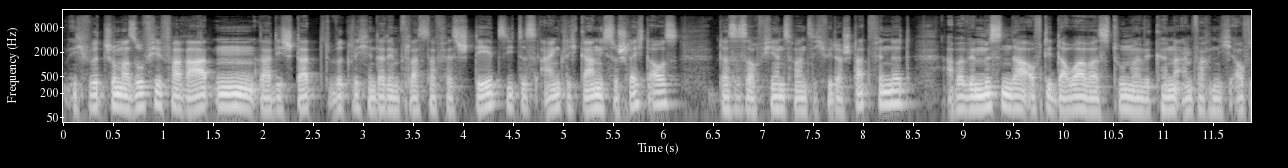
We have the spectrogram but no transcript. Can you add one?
ich würde schon mal so viel verraten, da die Stadt wirklich hinter dem Pflasterfest steht, sieht es eigentlich gar nicht so schlecht aus, dass es auch 24 wieder stattfindet. Aber wir müssen da auf die Dauer was tun, weil wir können einfach nicht auf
